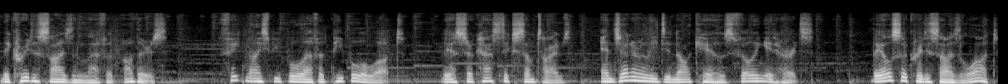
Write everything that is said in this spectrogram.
They criticize and laugh at others. Fake nice people laugh at people a lot. They are sarcastic sometimes and generally do not care whose feeling it hurts. They also criticize a lot.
